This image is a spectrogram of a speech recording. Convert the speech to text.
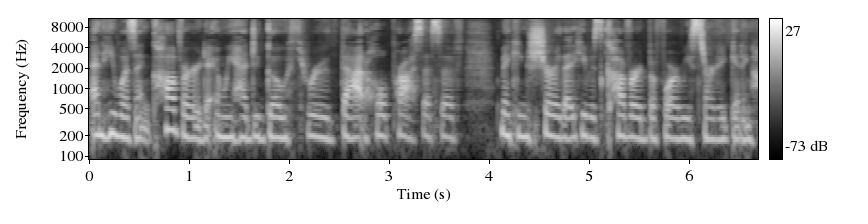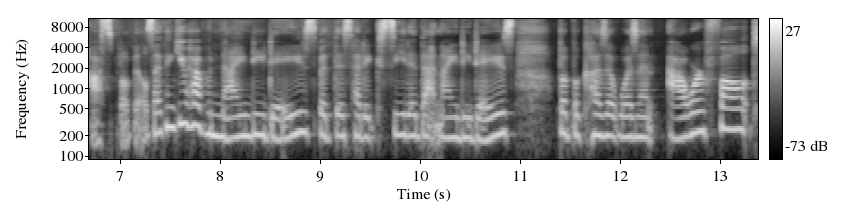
and he wasn't covered. And we had to go through that whole process of making sure that he was covered before we started getting hospital bills. I think you have 90 days, but this had exceeded that 90 days. But because it wasn't our fault,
